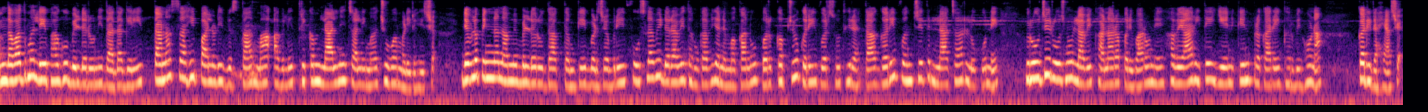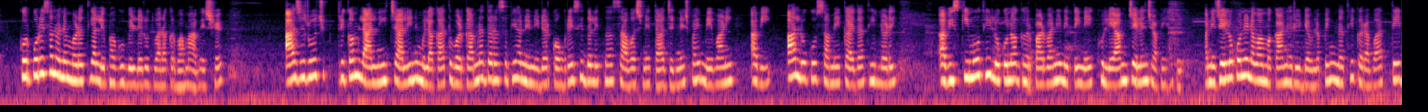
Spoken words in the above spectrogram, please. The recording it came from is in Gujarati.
અમદાવાદમાં લેભાગુ બિલ્ડરોની દાદાગીરી તાનાશાહી પાલડી વિસ્તારમાં આવેલી ત્રિકમ લાલની ચાલીમાં જોવા મળી રહી છે. ડેવલપિંગના નામે બિલ્ડરો ધાક ધમકી, બળજબરી, ફોસલાવી, ડરાવી, ધમકાવી અને મકાનો પર કબજો કરી વર્ષોથી રહેતા ગરીબ વંચિત લાચાર લોકોને રોજે રોજનું લાવી ખાનારા પરિવારોને હવે આ રીતે યેનકેન પ્રકારે ઘરવિહોણા કરી રહ્યા છે. કોર્પોરેશન અને મળતિયા લેભાગુ બિલ્ડરો દ્વારા કરવામાં આવે છે આજ રોજ ત્રિકમલાલની ચાલીની મુલાકાત વડગામના ધારાસભ્ય અને નીડર કોંગ્રેસી દલિતના સાવજ નેતા જિગ્નેશભાઈ મેવાણી આવી. આ લોકો સામે કાયદાથી લડે આવી સ્કીમોથી લોકોના ઘર પાડવાની નીતિને ખુલ્લેઆમ ચેલેન્જ આપી હતી. અને જે લોકોને નવા મકાન રીડેવલપિંગ નથી કરાવવા, તે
